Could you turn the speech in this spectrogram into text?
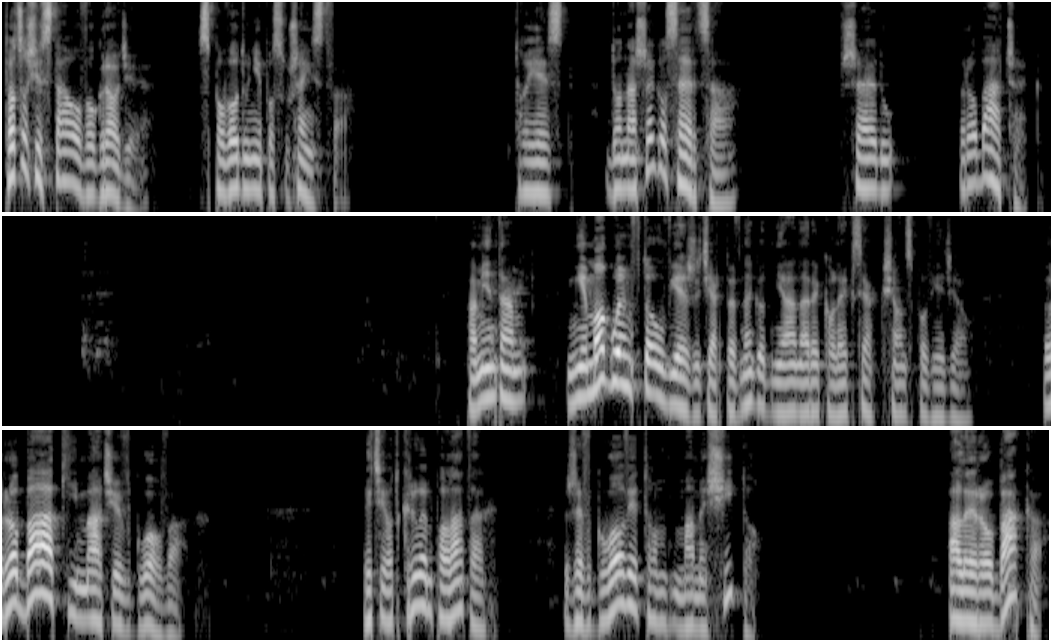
to, co się stało w ogrodzie z powodu nieposłuszeństwa, to jest do naszego serca wszedł robaczek. Pamiętam, nie mogłem w to uwierzyć, jak pewnego dnia na rekolekcjach ksiądz powiedział: Robaki macie w głowach. Wiecie, odkryłem po latach, że w głowie to mamy sito, ale robaka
